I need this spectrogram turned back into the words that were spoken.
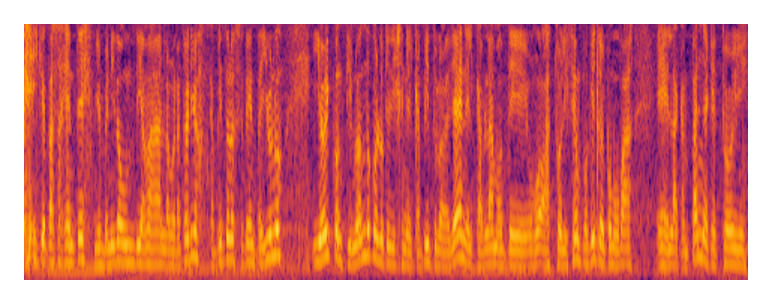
¿Y qué pasa gente? Bienvenido a un día más al laboratorio, capítulo 71 y hoy continuando con lo que dije en el capítulo de ayer en el que hablamos de, o actualicé un poquito de cómo va eh, la campaña que estoy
